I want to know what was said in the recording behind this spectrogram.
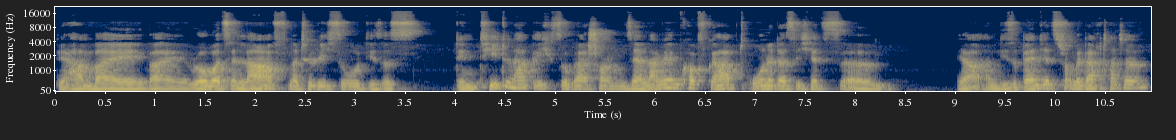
wir haben bei, bei Robots in Love natürlich so dieses, den Titel habe ich sogar schon sehr lange im Kopf gehabt, ohne dass ich jetzt äh, ja an diese Band jetzt schon gedacht hatte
